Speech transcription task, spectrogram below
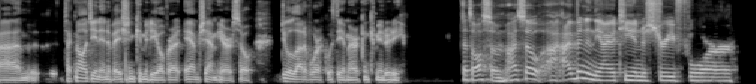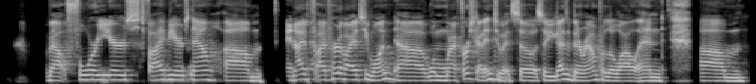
um, Technology and Innovation Committee over at AmCham here. So do a lot of work with the American community. That's awesome. so I've been in the IoT industry for about four years, five years now. Um, and I've I've heard of IoT One uh, when when I first got into it. So so you guys have been around for a little while, and um,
